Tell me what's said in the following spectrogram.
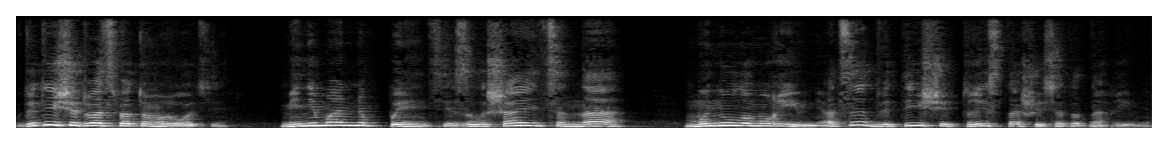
У 2025 році мінімальна пенсія залишається на минулому рівні, а це 2361 гривня.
